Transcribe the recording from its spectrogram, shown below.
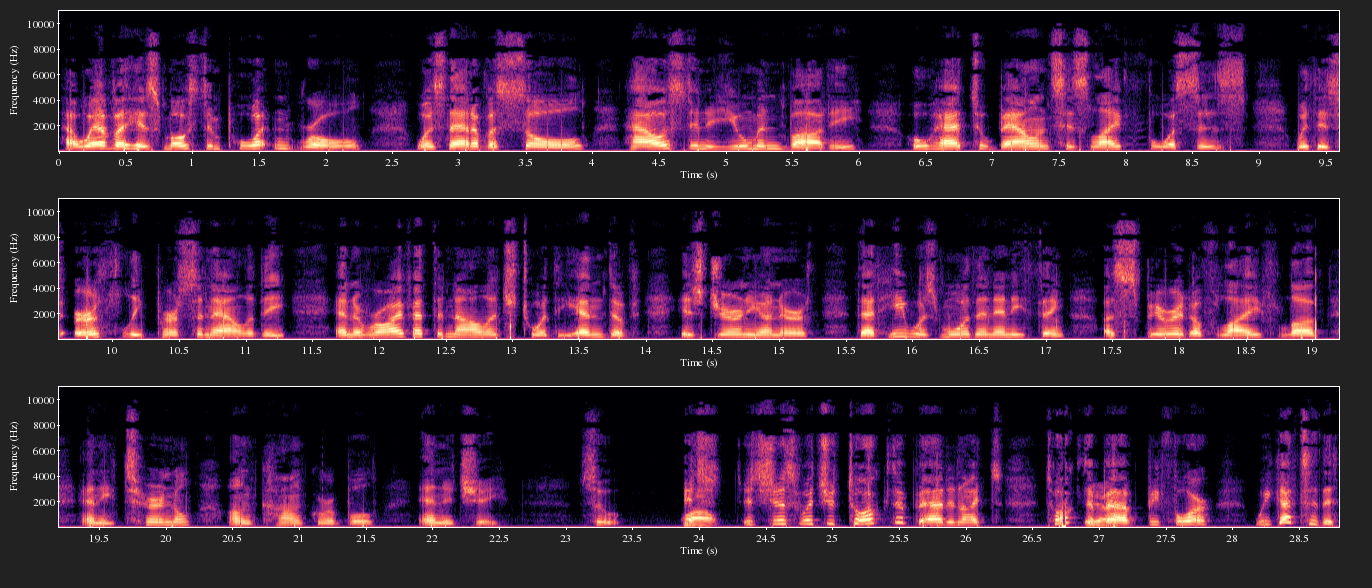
However, his most important role was that of a soul housed in a human body who had to balance his life forces with his earthly personality and arrive at the knowledge toward the end of his journey on earth that he was more than anything a spirit of life, love, and eternal, unconquerable energy. So Wow. it's, it's just what you talked about and I t- talked Yeah. about before we got to this.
